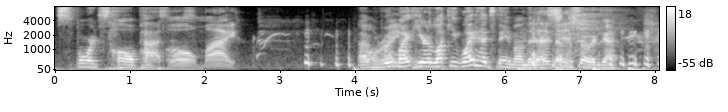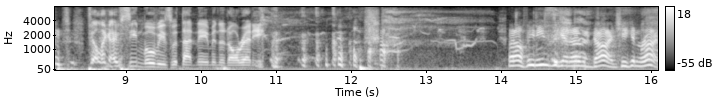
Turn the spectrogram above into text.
sports hall passes. Oh my! Uh, we right. might hear Lucky Whitehead's name on the next episode again. I feel like I've seen movies with that name in it already. Well, if he needs to get out of Dodge, he can run.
